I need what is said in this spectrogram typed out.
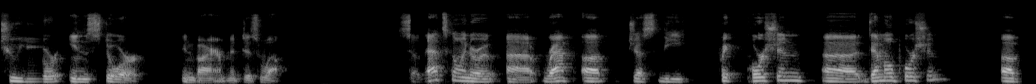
to your in-store environment as well. So that's going to uh, wrap up just the quick portion, uh, demo portion of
